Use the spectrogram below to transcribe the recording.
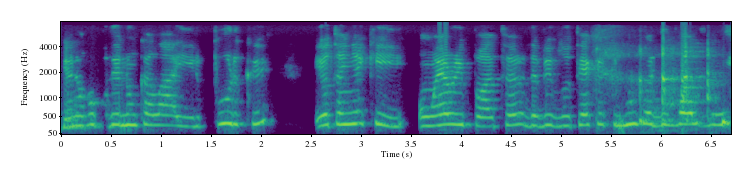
eu não vou poder nunca lá ir, porque eu tenho aqui um Harry Potter da biblioteca que nunca devolvi.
